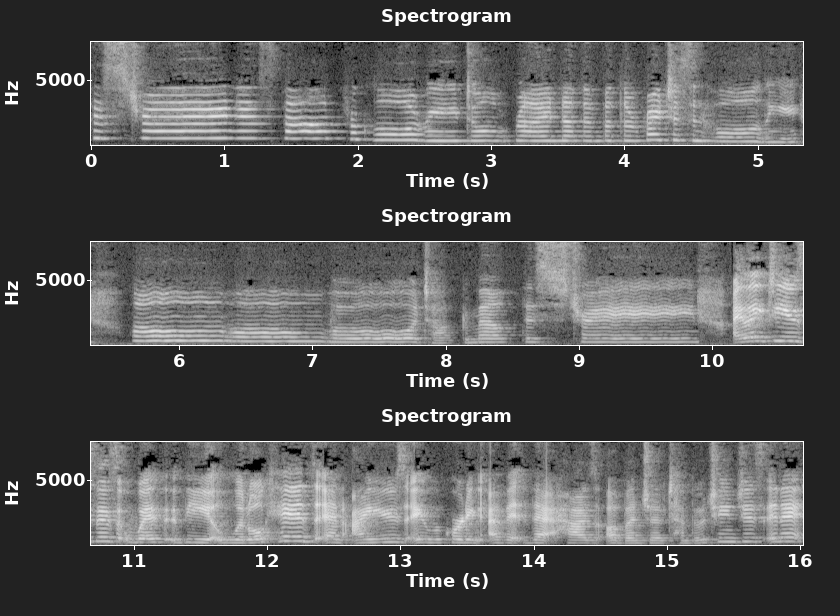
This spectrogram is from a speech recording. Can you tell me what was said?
This train for glory, don't ride nothing but the righteous and holy. Oh, oh, oh, talk about this train. Like to use this with the little kids and I use a recording of it that has a bunch of tempo changes in it.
